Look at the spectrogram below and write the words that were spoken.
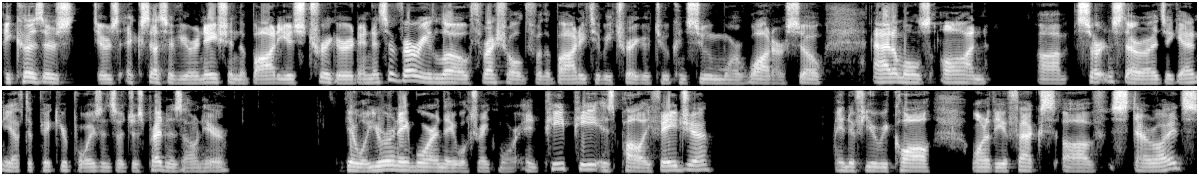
because there's there's excessive urination, the body is triggered, and it's a very low threshold for the body to be triggered to consume more water. So, animals on um, certain steroids, again, you have to pick your poison, such as prednisone here, they will urinate more and they will drink more. And PP is polyphagia. And if you recall, one of the effects of steroids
